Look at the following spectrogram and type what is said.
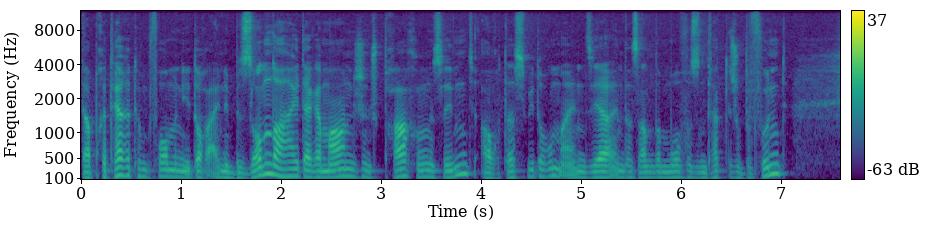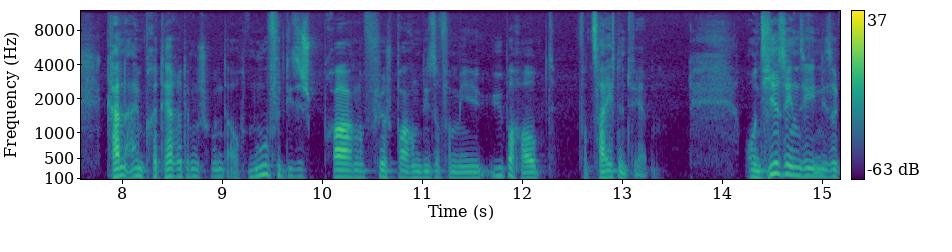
Da Präteritumformen jedoch eine Besonderheit der germanischen Sprachen sind, auch das wiederum ein sehr interessanter morphosyntaktischer Befund, kann ein Präteritumschwund auch nur für diese Sprachen, für Sprachen dieser Familie überhaupt verzeichnet werden. Und hier sehen Sie in dieser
